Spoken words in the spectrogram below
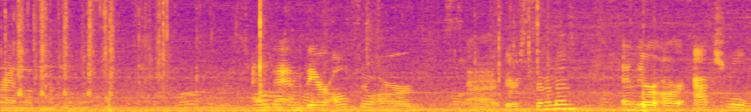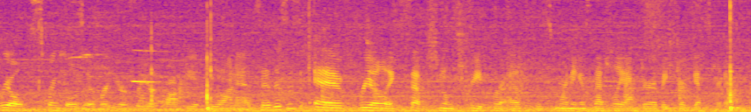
Ryan loves marshmallows. And then there also are, uh, there's cinnamon and there are actual real sprinkles over here for your coffee if you want it. So this is a real exceptional treat for us this morning, especially after our big trip yesterday.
